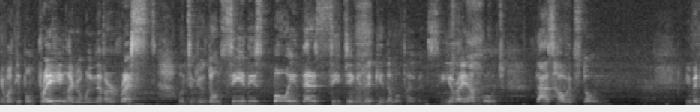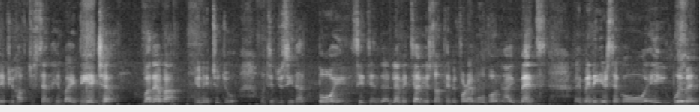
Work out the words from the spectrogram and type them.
You will keep on praying and you will never rest until you don't see this boy there sitting in the kingdom of heavens. Here I am, God. That's how it's done. Even if you have to send him by DHL, whatever you need to do, until you see that boy sitting there. Let me tell you something before I move on. I met uh, many years ago a woman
